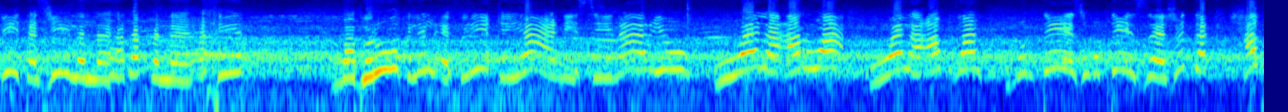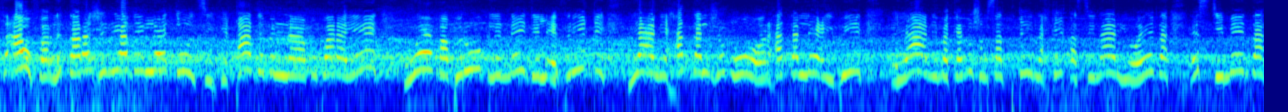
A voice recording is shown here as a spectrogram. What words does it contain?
في تسجيل الهدف الأخير. مبروك للافريقي جدا حظ أوفر للترجي الرياضي التونسي في قادم المباريات ومبروك للنادي الإفريقي. يعني حتى الجمهور حتى اللاعبين يعني ما كانوش مصدقين الحقيقة السيناريو هذا. استماته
